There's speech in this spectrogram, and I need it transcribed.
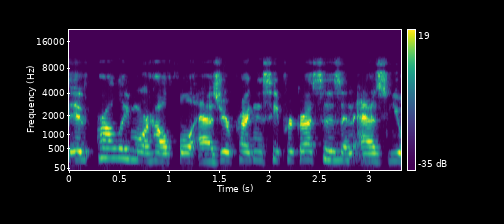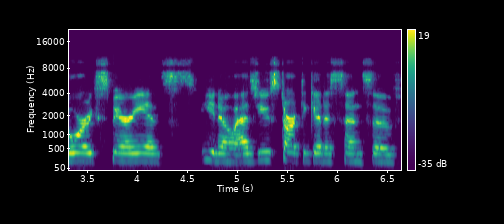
it's probably more helpful as your pregnancy progresses mm-hmm. and as your experience, you know, as you start to get a sense of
